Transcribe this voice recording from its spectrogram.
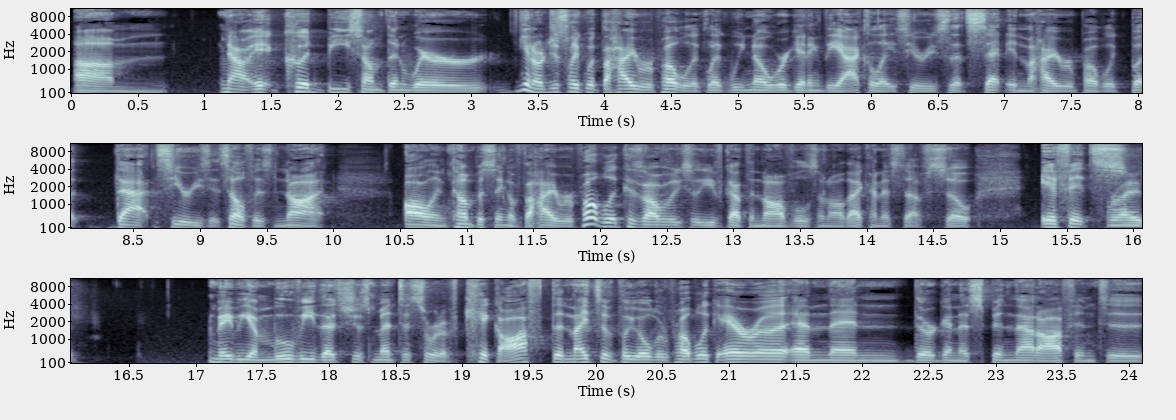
Um, now it could be something where you know, just like with the High Republic, like we know we're getting the Acolyte series that's set in the High Republic, but that series itself is not all encompassing of the High Republic because obviously you've got the novels and all that kind of stuff. So if it's right maybe a movie that's just meant to sort of kick off the Knights of the Old Republic era, and then they're going to spin that off into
